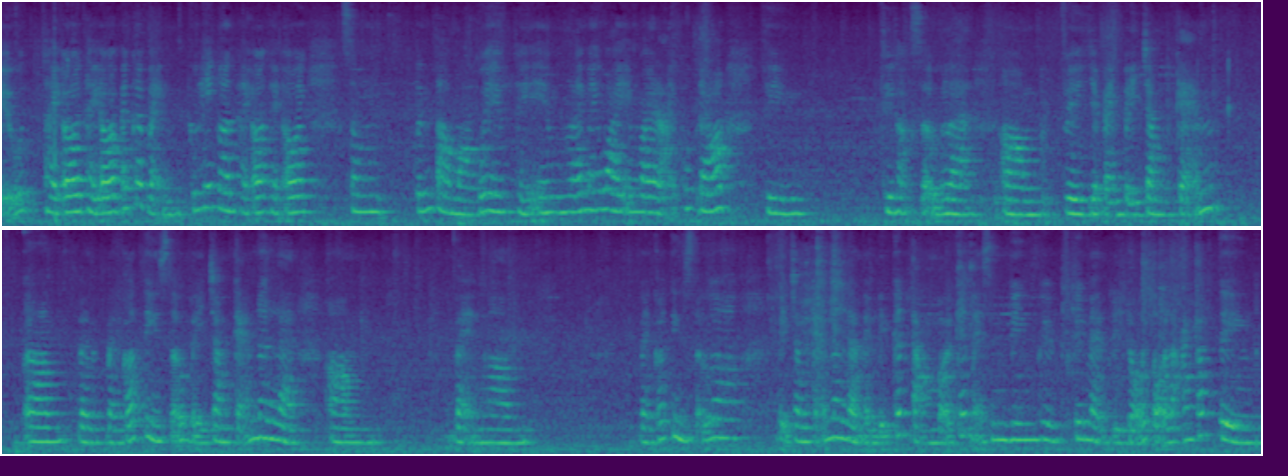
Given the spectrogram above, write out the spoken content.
kiểu thầy ơi thầy ơi bắt các bạn cứ hét lên thầy ơi thầy ơi. Xong tính tò mò của em thì em lấy máy quay em quay lại khúc đó. Thì thì thật sự là um, vì bạn bị trầm cảm uh, bạn, bạn có tiền sử bị trầm cảm nên là um, bạn um, bạn có tiền sử uh, bị trầm cảm nên là bạn bị kích động bởi các bạn sinh viên khi, khi mà bị đổi tội là ăn cắp tiền.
